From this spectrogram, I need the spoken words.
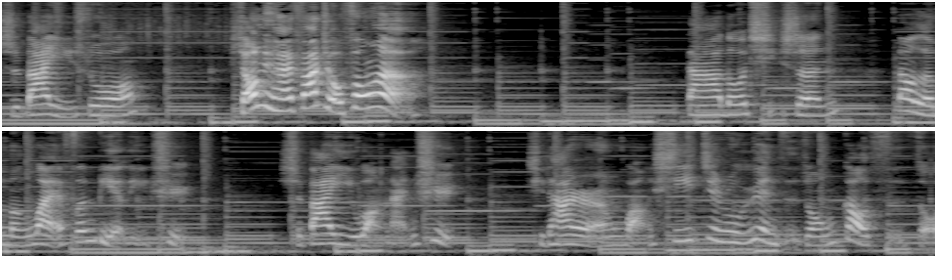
十八姨说：“小女孩发酒疯了。”大家都起身，到了门外分别离去。十八姨往南去，其他人往西进入院子中告辞走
